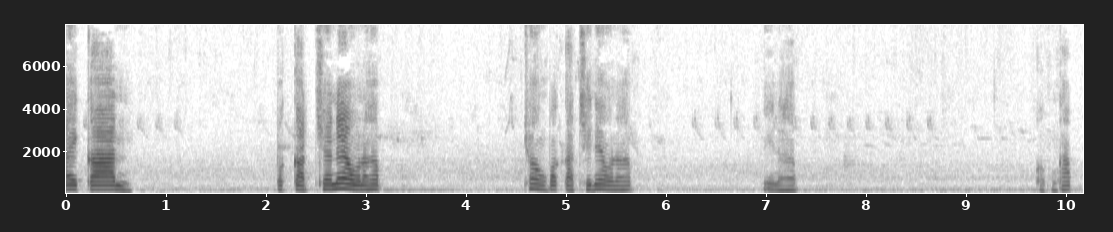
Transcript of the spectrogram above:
รายการประกัดชาแนลนะครับ ช่องประกาศชาแนลนะครับ นี่นะครับ ขอบคุณครับ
